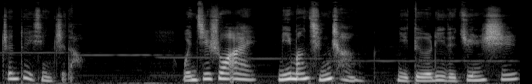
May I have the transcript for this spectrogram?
针对性指导。文姬说爱，迷茫情场，你得力的军师。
